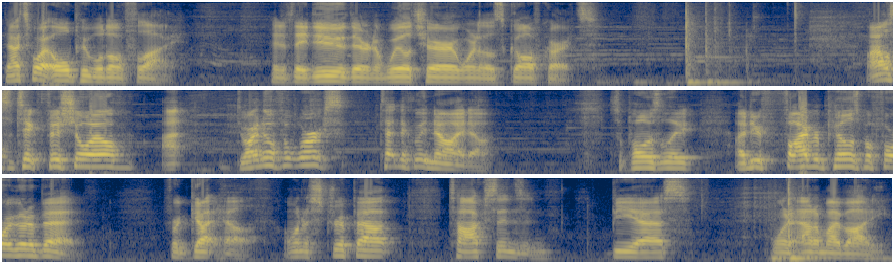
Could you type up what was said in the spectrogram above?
That's why old people don't fly. And if they do, they're in a wheelchair or one of those golf carts. I also take fish oil. I, do I know if it works? Technically, no, I don't. Supposedly, I do fiber pills before I go to bed for gut health. I want to strip out toxins and BS. I want it out of my body.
